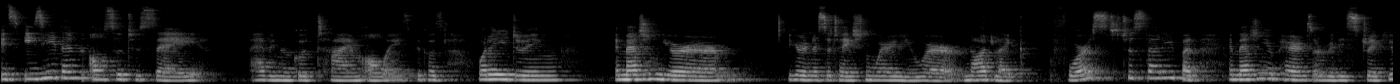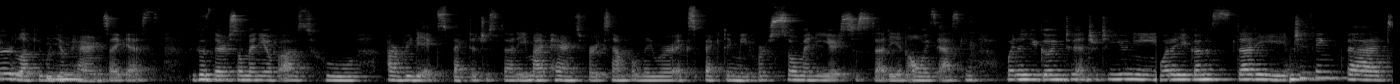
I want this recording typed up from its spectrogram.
it's easy then also to say having a good time always because what are you doing? Imagine you're you're in a situation where you were not like forced to study but imagine your parents are really strict. You're lucky with mm-hmm. your parents i guess because there are so many of us who are really expected to study. My parents, for example, they were expecting me for so many years to study and always asking, when are you going to enter to uni? What are you going to study? Do you think that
